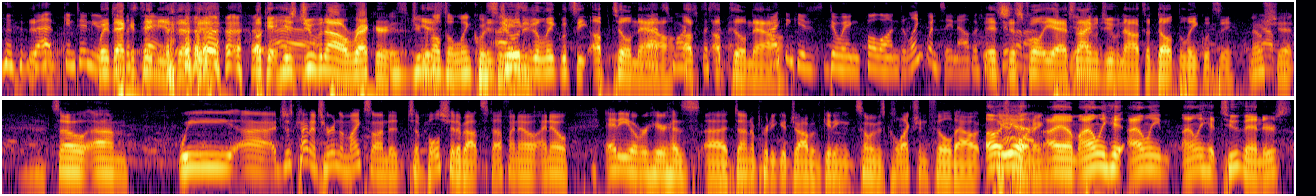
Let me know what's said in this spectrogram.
Wait, that continues. Wait, that continues. That bit. okay, his juvenile record, His juvenile his, delinquency. his juvenile delinquency up till now, That's more up, specific. up till now. I think he's doing full on delinquency now. There's no it's just juvenile. full. Yeah, it's not even juvenile; it's adult delinquency. No Yep. shit. So um, we uh, just kind of turn the mics on to, to bullshit about stuff. I know. I know. Eddie over here has uh, done a pretty good job of getting some of his collection filled out. Oh this yeah, morning. I um, I only hit, I only, I only hit two vendors,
